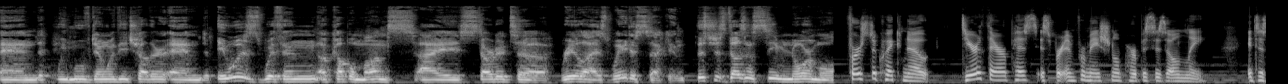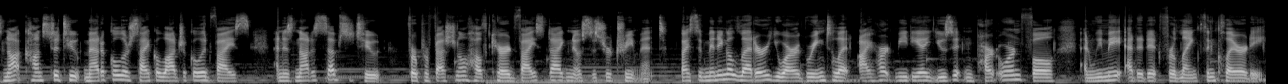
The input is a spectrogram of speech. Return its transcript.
And we moved in with each other, and it was within a couple months I started to realize wait a second, this just doesn't seem normal. First, a quick note Dear Therapist is for informational purposes only. It does not constitute medical or psychological advice and is not a substitute for professional healthcare advice, diagnosis, or treatment. By submitting a letter, you are agreeing to let iHeartMedia use it in part or in full, and we may edit it for length and clarity.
